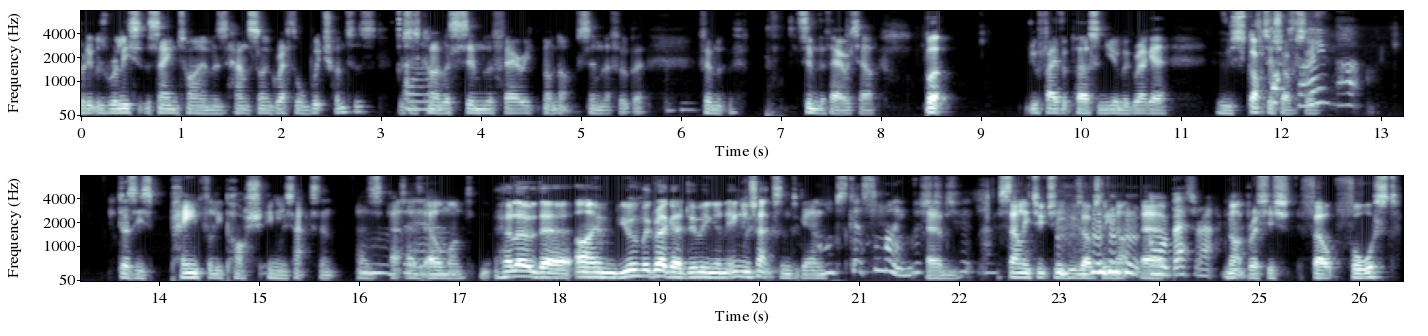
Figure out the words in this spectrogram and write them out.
but it was released at the same time as Hansel and Gretel: Witch Hunters, which is kind of Oh. a similar fairy, not not similar, but Mhm. Similar, fairy tale. But your favourite person, Ewan McGregor, who's Scottish, Stop obviously does his painfully posh English accent as Mm, as. Elmont. Hello there, I'm Ewan McGregor doing an English accent again. I'll just get someone English Um, to do it then. Stanley Tucci, who's obviously not or uh, a better actor. not British, felt forced,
